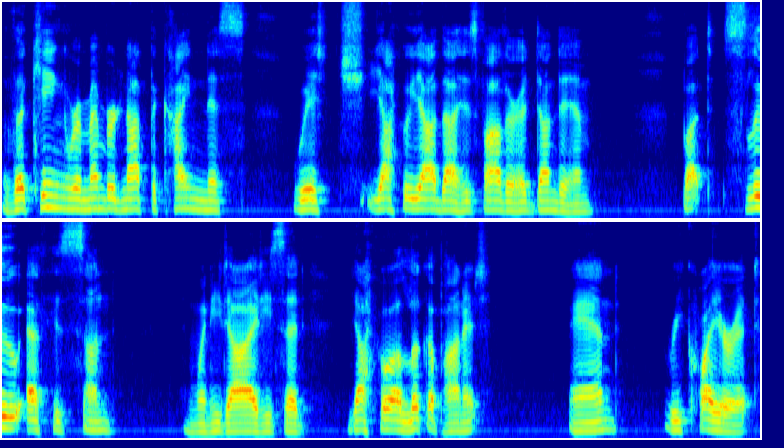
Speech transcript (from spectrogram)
the king remembered not the kindness which Yahuyada his father had done to him, but slew Eth his son. And when he died, he said, Yahweh look upon it and require it.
